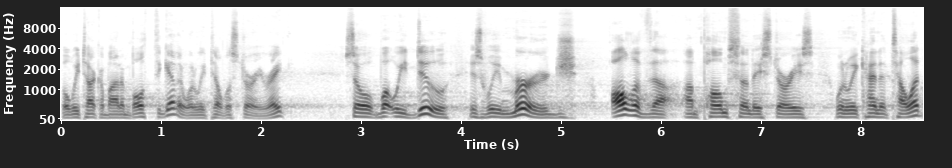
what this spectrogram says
Well, we talk about them both together when we tell the story, right? So, what we do is we merge all of the um, Palm Sunday stories when we kind of tell it,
